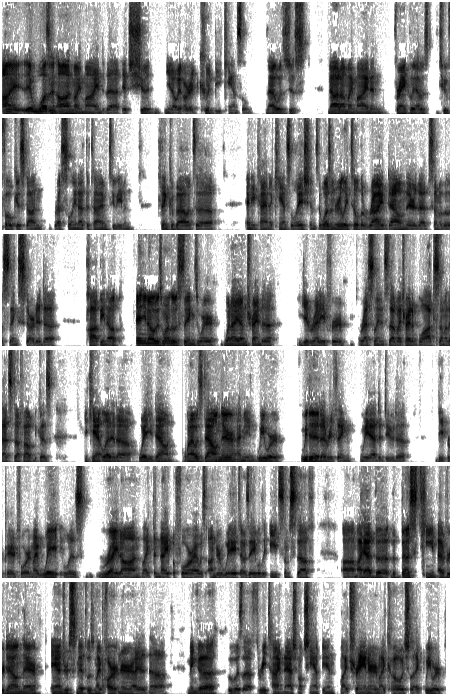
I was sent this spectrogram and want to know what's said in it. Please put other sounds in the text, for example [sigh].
I it wasn't on my mind that it should, you know, it, or it could be canceled. That was just not on my mind, and frankly, I was too focused on wrestling at the time to even think about uh, any kind of cancellations. It wasn't really till the ride down there that some of those things started uh, popping up. And you know, it was one of those things where when I am trying to get ready for wrestling and stuff, I try to block some of that stuff out because you can't let it uh, weigh you down. When I was down there, I mean, we were we did everything we had to do to be prepared for it. My weight was right on. Like the night before, I was underweight. I was able to eat some stuff. Um, I had the the best team ever down there. Andrew Smith was my partner. I had uh, Minga, who was a three-time national champion. My trainer, my coach. Like we were,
